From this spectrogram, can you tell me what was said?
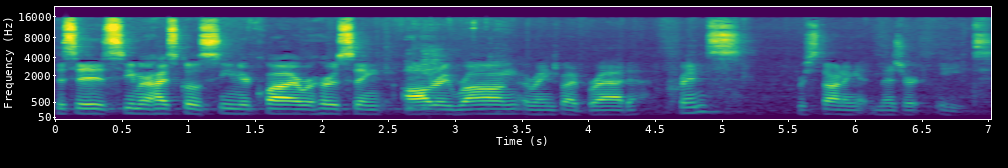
This is Seymour High School Senior Choir rehearsing Already Wrong, arranged by Brad Prince. We're starting at measure eight.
